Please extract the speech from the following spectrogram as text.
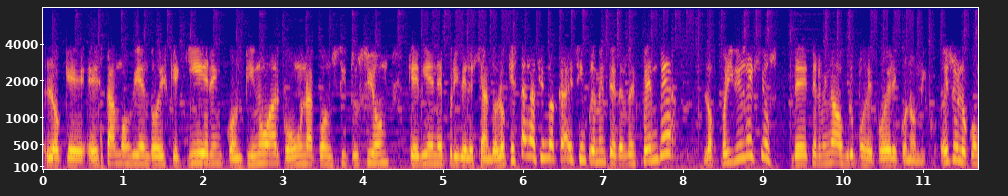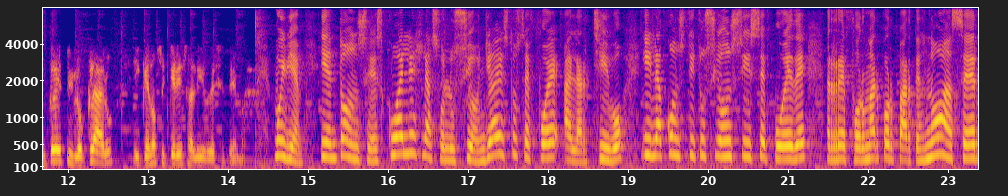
lo que estamos viendo es que quieren continuar con una constitución que viene privilegiando. Lo que están haciendo acá es simplemente defender los privilegios de determinados grupos de poder económico. Eso es lo concreto y lo claro y que no se quiere salir de ese tema. Muy bien, y entonces, ¿cuál es la solución? Ya esto se fue al archivo y la constitución sí se puede reformar por partes, no hacer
